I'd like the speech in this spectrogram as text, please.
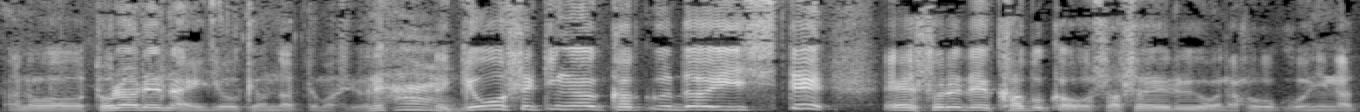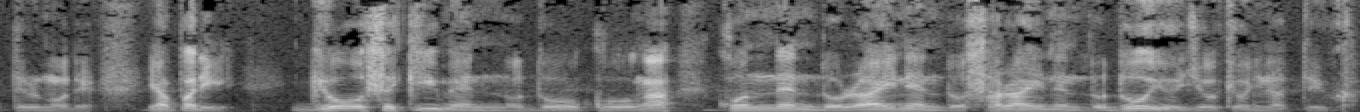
あの取られない状況になってますよね。はい、業績がが拡大して、えー、それで株価を支えるような方向になっているので、やっぱり業績面の動向が今年度、来年度、再来年度、どういう状況になっていくか、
